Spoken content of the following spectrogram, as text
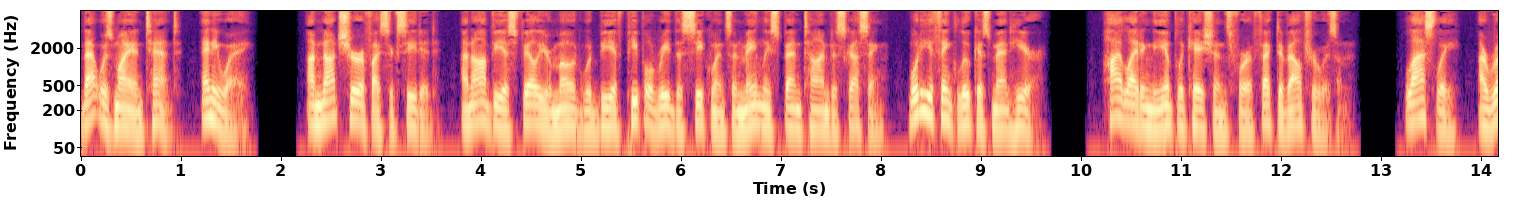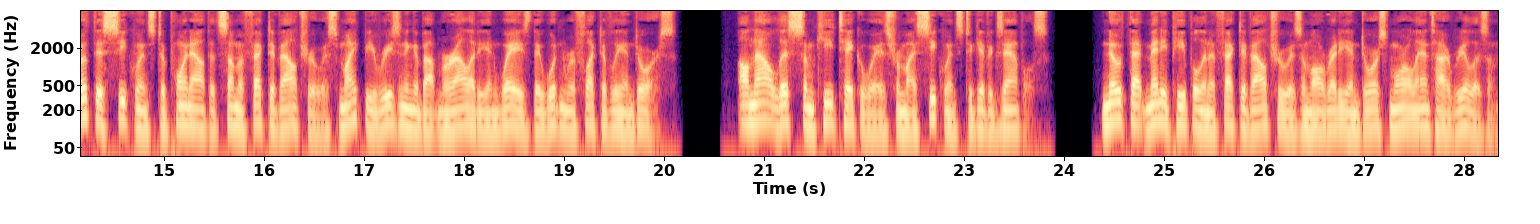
That was my intent, anyway. I'm not sure if I succeeded. An obvious failure mode would be if people read the sequence and mainly spend time discussing, what do you think Lukas meant here? Highlighting the implications for effective altruism. Lastly, I wrote this sequence to point out that some effective altruists might be reasoning about morality in ways they wouldn't reflectively endorse. I'll now list some key takeaways from my sequence to give examples. Note that many people in effective altruism already endorse moral anti realism,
